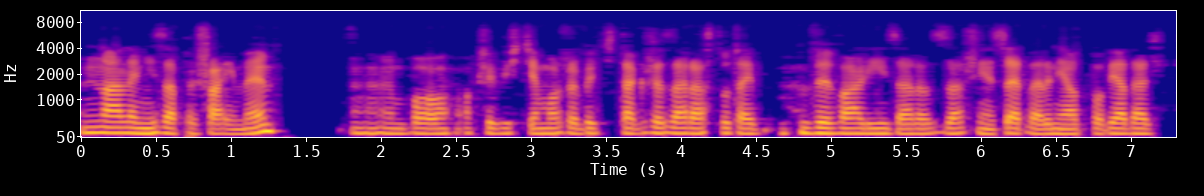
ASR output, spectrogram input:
No ale nie zapeszajmy, e, bo oczywiście może być tak, że zaraz tutaj wywali, zaraz zacznie serwer nie odpowiadać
